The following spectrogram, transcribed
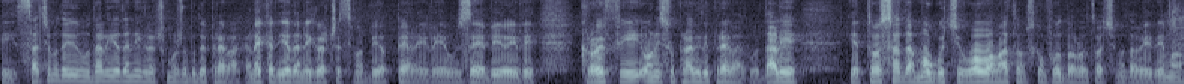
I sad ćemo da vidimo da li jedan igrač može bude prevaga. Nekad jedan igrač, recimo, bio Pele ili Euze bio ili Cruyff i oni su pravili prevagu. Da li je to sada moguće u ovom atomskom futbolu, to ćemo da vidimo.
